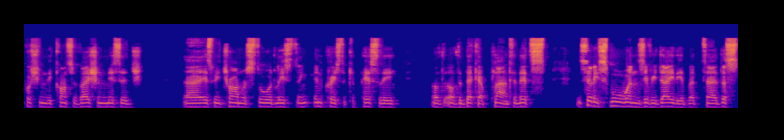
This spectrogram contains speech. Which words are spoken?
pushing the conservation message uh, as we try and restore at least in, increase the capacity of the, of the backup plant, and that's certainly small wins every day there. But uh, this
